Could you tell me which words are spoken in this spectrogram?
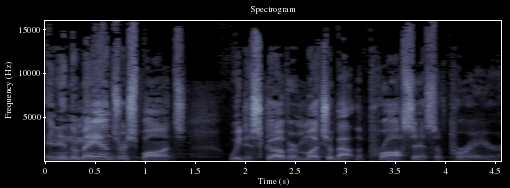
And in the man's response, we discover much about the process of prayer.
